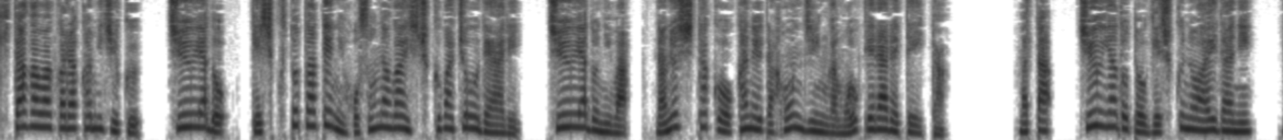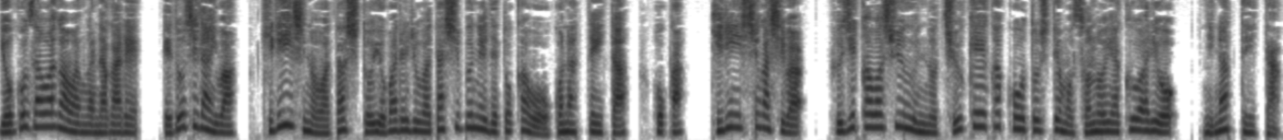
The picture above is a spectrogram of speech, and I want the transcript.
北側から上宿、中宿、下宿と縦に細長い宿場町であり、中宿には名主宅を兼ねた本陣が設けられていた。また、中宿と下宿の間に、横沢川が流れ、江戸時代は、桐石の渡しと呼ばれる渡し船でとかを行っていた。ほか、桐石菓子は、藤川周運の中継加工としてもその役割を担っていた。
